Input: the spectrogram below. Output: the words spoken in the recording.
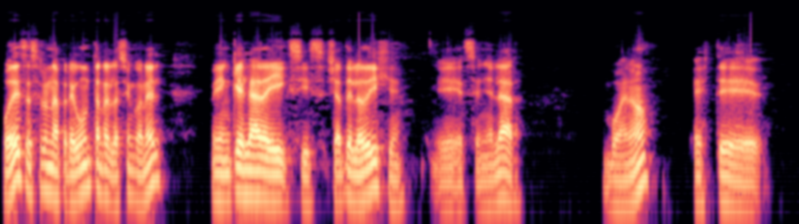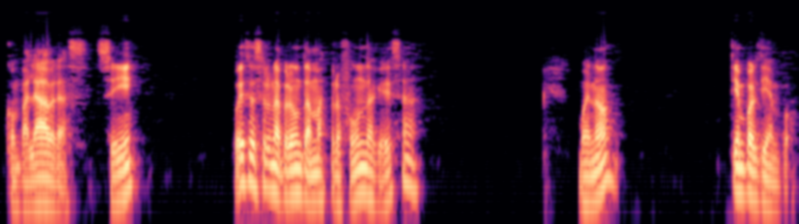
¿Puedes hacer una pregunta en relación con él? Bien, ¿qué es la de Ixis? Ya te lo dije. Eh, señalar. Bueno, este, con palabras, ¿sí? ¿Puedes hacer una pregunta más profunda que esa? Bueno, tiempo al tiempo.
